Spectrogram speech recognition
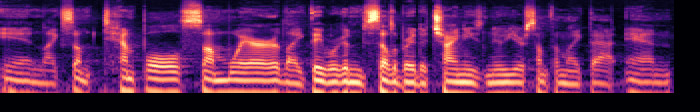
in like some temple somewhere, like they were going to celebrate a Chinese New Year, something like that, and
